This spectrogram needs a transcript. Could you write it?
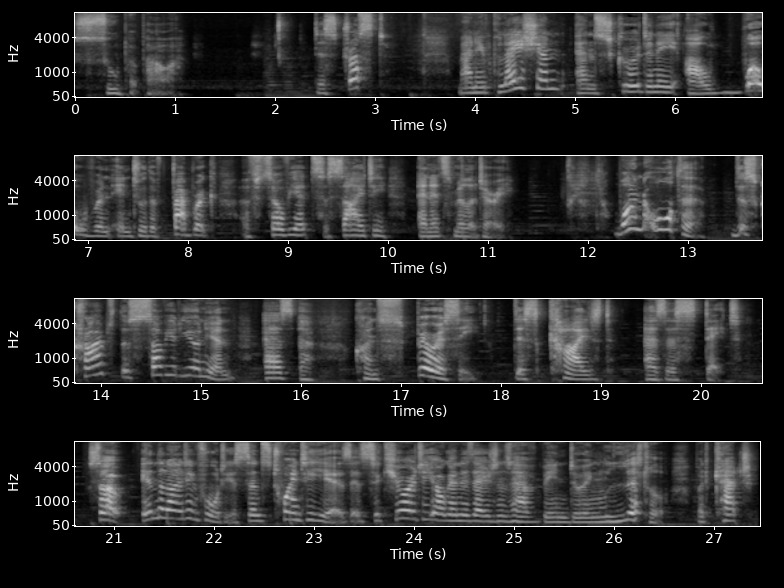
superpower. Distrust, manipulation, and scrutiny are woven into the fabric of Soviet society and its military. One author describes the Soviet Union as a conspiracy disguised as a state. So, in the 1940s, since 20 years, its security organizations have been doing little but catch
